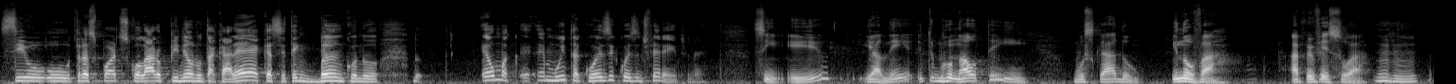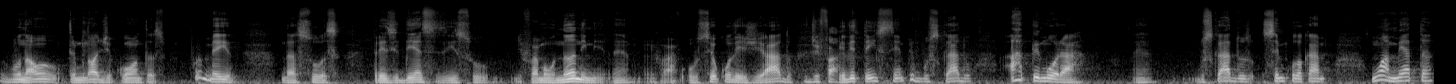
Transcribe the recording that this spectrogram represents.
se o, o transporte escolar, o pneu não está careca, se tem banco no, no. é, uma, é muita coisa e coisa diferente, né? Sim, e, e além, o tribunal tem buscado inovar, aperfeiçoar. Uhum. O, tribunal, o Tribunal de Contas, por meio das suas presidências, isso de forma unânime, né, o seu colegiado, ele tem sempre buscado aprimorar, né, buscado sempre colocar uma meta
